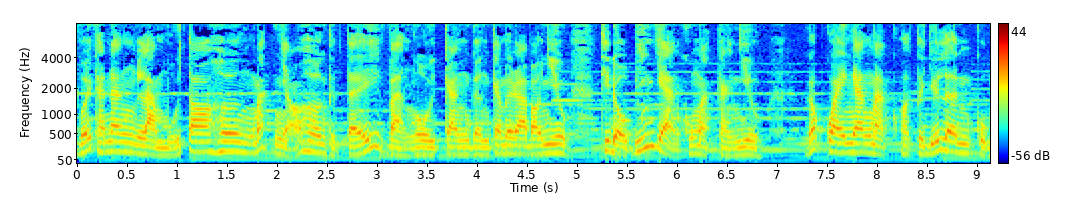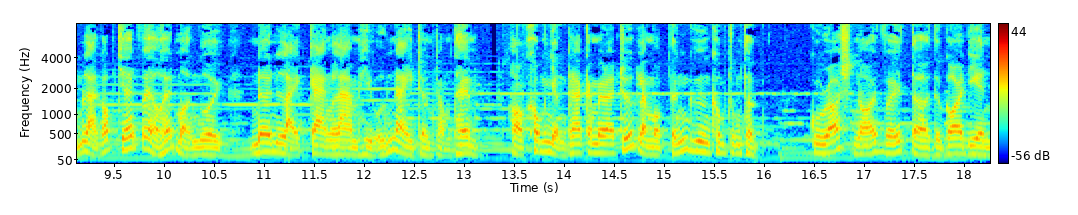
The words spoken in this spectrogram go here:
với khả năng làm mũi to hơn, mắt nhỏ hơn thực tế và ngồi càng gần camera bao nhiêu thì độ biến dạng khuôn mặt càng nhiều. Góc quay ngang mặt hoặc từ dưới lên cũng là góc chết với hầu hết mọi người nên lại càng làm hiệu ứng này trầm trọng thêm. Họ không nhận ra camera trước là một tấm gương không trung thực. Kurosh nói với tờ The Guardian.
